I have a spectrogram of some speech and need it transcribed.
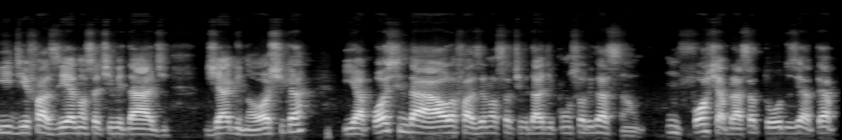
e de fazer a nossa atividade diagnóstica e após fim da aula fazer nossa atividade de consolidação. Um forte abraço a todos e até a próxima.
